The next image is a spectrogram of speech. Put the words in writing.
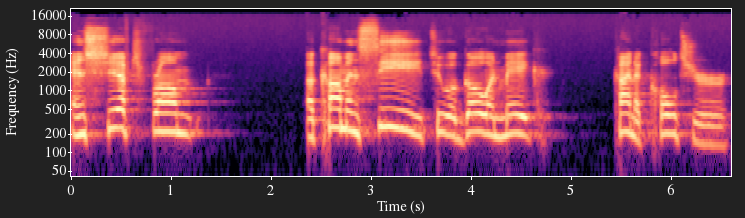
and shift from a come and see to a go and make kind of culture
